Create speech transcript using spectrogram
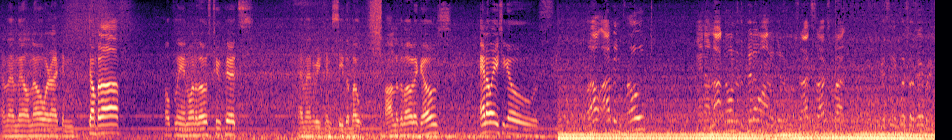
and then they'll know where I can dump it off, hopefully in one of those two pits, and then we can see the boat. Onto the boat it goes, and away she goes. Well, I've been probed, and I'm not going to the pit I wanted to, so that sucks, but I guess I can push those air brakes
